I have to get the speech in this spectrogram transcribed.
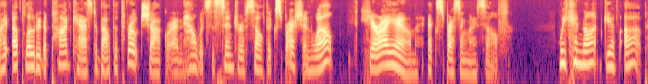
I uploaded a podcast about the throat chakra and how it's the center of self expression. Well, here I am expressing myself. We cannot give up.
